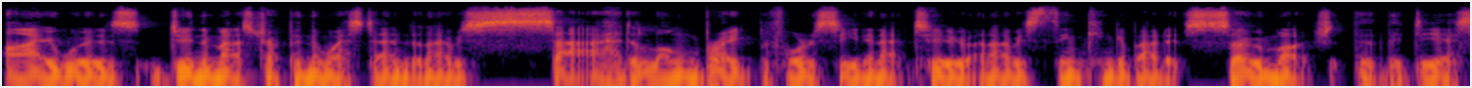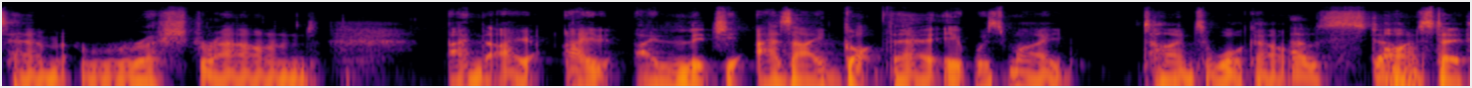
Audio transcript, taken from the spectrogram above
I was doing the mousetrap in the West End and I was sat, I had a long break before a scene in Act Two and I was thinking about it so much that the DSM rushed round and I, I, I literally, as I got there, it was my time to walk out Oh, stop. on stage.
